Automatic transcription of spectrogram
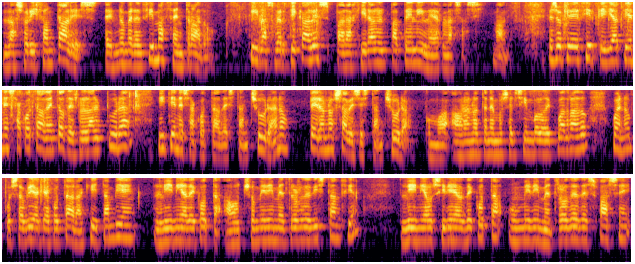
las horizontales, el número encima centrado, y las verticales para girar el papel y leerlas así, ¿vale? Eso quiere decir que ya tienes acotado entonces la altura y tienes acotada esta anchura, ¿no? Pero no sabes esta anchura. Como ahora no tenemos el símbolo de cuadrado, bueno, pues habría que acotar aquí también línea de cota a 8 milímetros de distancia, línea auxiliar de cota, 1 milímetro de desfase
